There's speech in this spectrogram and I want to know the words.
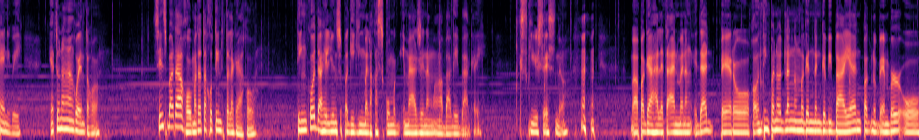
Anyway, eto na nga ang kwento ko. Since bata ako, matatakutin na talaga ako. Ting ko dahil yun sa pagiging malakas kong mag-imagine ng mga bagay-bagay. Excuses, no? Mapaghahalataan man ang edad pero kaunting panood lang ng magandang gabi bayan pag November o,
